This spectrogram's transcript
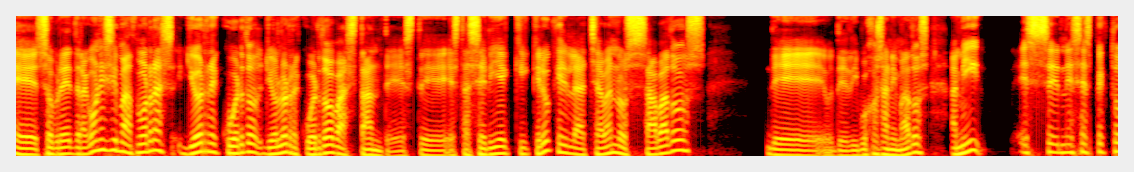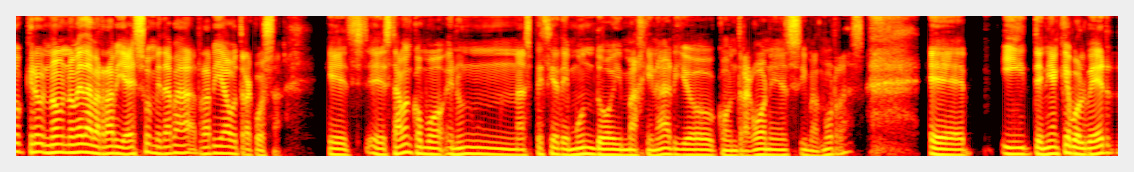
Eh, sobre Dragones y mazmorras, yo recuerdo, yo lo recuerdo bastante, este, esta serie que creo que la echaban los sábados de, dibujos animados. A mí, es, en ese aspecto, creo no, no me daba rabia eso, me daba rabia otra cosa. Que estaban como en una especie de mundo imaginario con dragones y mazmorras. Eh, y tenían que volver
